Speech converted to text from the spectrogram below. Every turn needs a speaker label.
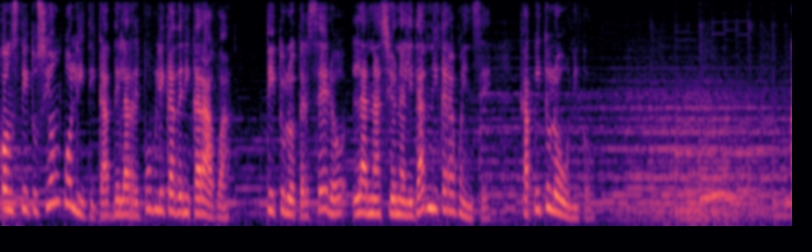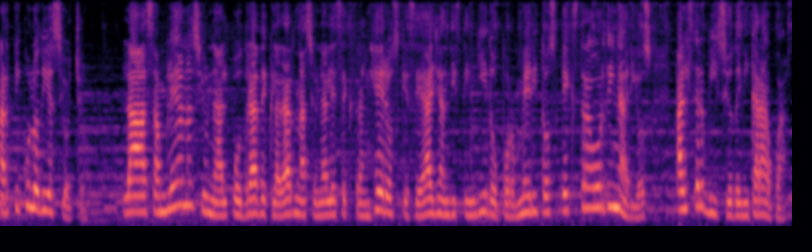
Speaker 1: Constitución Política de la República de Nicaragua. Título tercero, La nacionalidad nicaragüense. Capítulo único. Artículo 18. La Asamblea Nacional podrá declarar nacionales extranjeros que se hayan distinguido por méritos extraordinarios al servicio de Nicaragua.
